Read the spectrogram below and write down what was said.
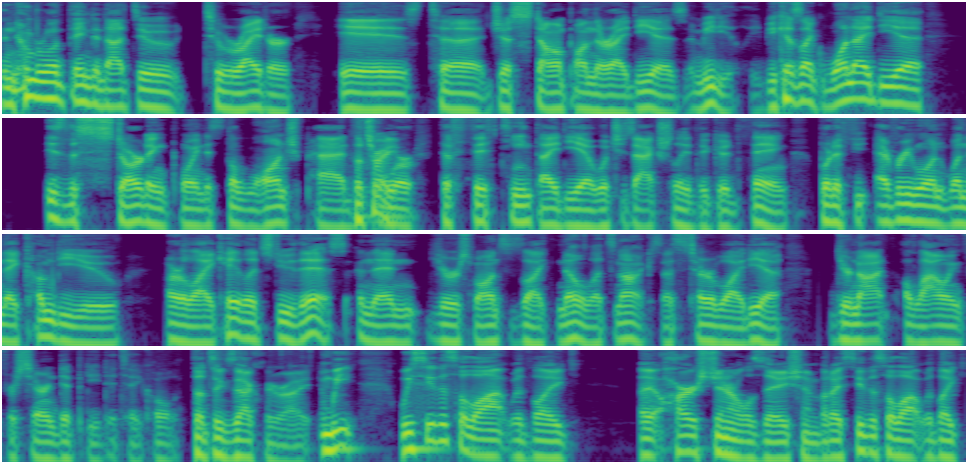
the number one thing to not do to a writer is to just stomp on their ideas immediately because like one idea is the starting point it's the launch pad That's for right. the 15th idea which is actually the good thing but if you, everyone when they come to you are like hey let's do this and then your response is like no let's not because that's a terrible idea you're not allowing for serendipity to take hold That's exactly right. And we we see this a lot with like a harsh generalization, but I see this a lot with like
